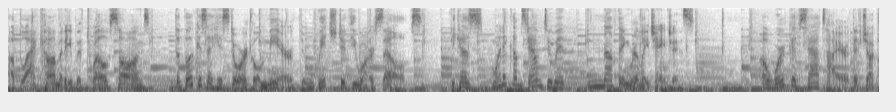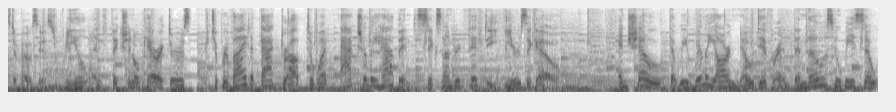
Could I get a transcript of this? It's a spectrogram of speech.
A black comedy with 12 songs, the book is a historical mirror through which to view ourselves. Because when it comes down to it, nothing really changes. A work of satire that juxtaposes real and fictional characters to provide a backdrop to what actually happened 650 years ago. And show that we really are no different than those who we so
